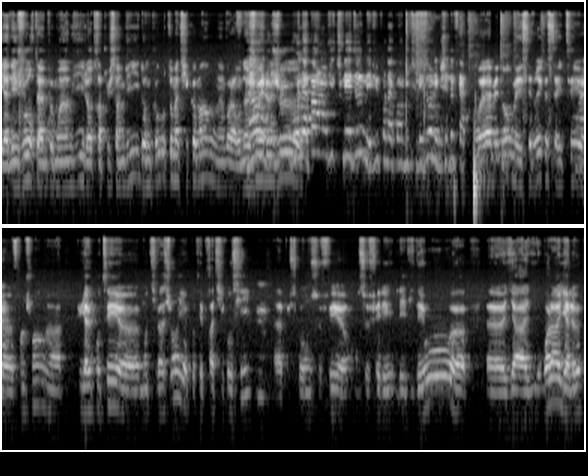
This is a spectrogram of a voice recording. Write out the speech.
Il y a des jours, tu as un peu moins envie, l'autre a plus envie. Donc automatiquement, hein, voilà, on a joué le jeu. On n'a pas envie tous les deux, mais vu qu'on n'a pas envie tous les deux, on est obligé de le faire. Ouais, mais non, mais c'est vrai que ça a été, euh, franchement, euh, il y a le côté euh, motivation, il y a le côté pratique aussi, mm. puisqu'on se fait, on se fait les, les vidéos. il y a, voilà, il y a le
